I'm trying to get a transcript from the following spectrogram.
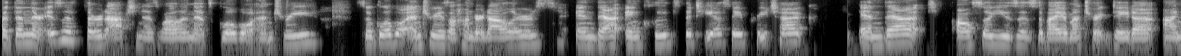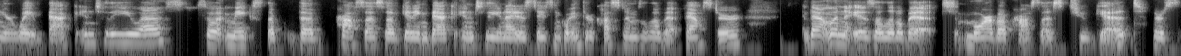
But then there is a third option as well, and that's global entry. So, global entry is $100, and that includes the TSA pre check. And that also uses the biometric data on your way back into the US. So it makes the, the process of getting back into the United States and going through customs a little bit faster. That one is a little bit more of a process to get. There's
